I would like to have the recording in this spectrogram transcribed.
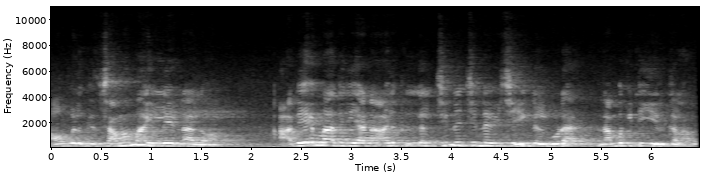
அவங்களுக்கு சமமாக இல்லைன்னாலும் அதே மாதிரியான அழுக்குகள் சின்ன சின்ன விஷயங்கள் கூட நம்மக்கிட்டேயும் இருக்கலாம்.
